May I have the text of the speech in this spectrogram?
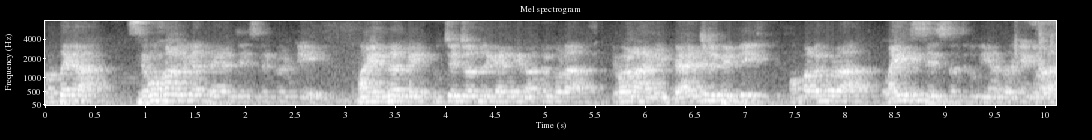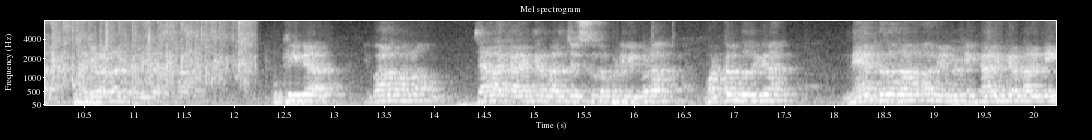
కొత్తగా సింహాలుగా తయారు చేసినటువంటి మా ఇద్దరిని ముచ్చే చౌదరి గారిని నాకు కూడా ఇవాళ ఈ బ్యాడ్జ్లు పెట్టి మమ్మల్ని కూడా లైన్స్ చేసినందుకు మీ అందరికీ కూడా ధన్యవాదాలు తెలియజేస్తున్నాను. ముఖ్యంగా ఇవాళ మనం చాలా కార్యక్రమాలు చేసుకున్నప్పటికీ కూడా మొట్టమొదటిగా నేత్రదానం అనేటువంటి కార్యక్రమాన్ని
